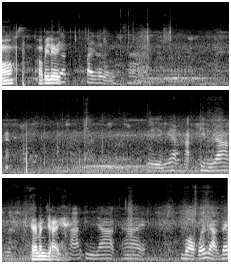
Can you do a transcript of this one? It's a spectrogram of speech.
อ๋อ เอาไปเลยรีกไปเลยใช่เนี่ยอย่างเงี้ยหากินยากนะแค่มันใหญ่ลูกค้ากินยากใช่ บอกว่าอยากได้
